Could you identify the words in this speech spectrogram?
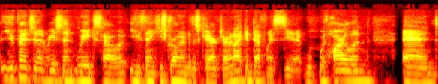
you've mentioned in recent weeks how you think he's grown into this character, and I can definitely see it with Harland and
